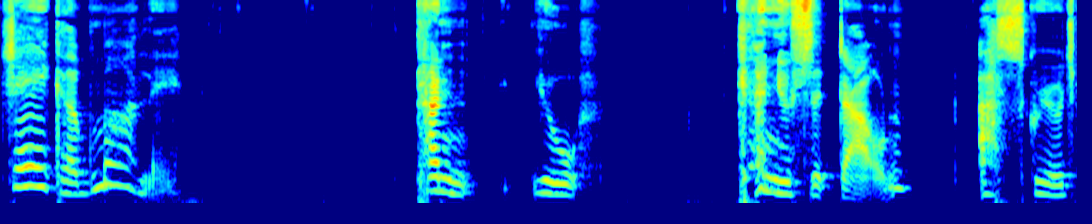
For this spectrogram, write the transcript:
Jacob Marley. Can you. can you sit down? asked Scrooge,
